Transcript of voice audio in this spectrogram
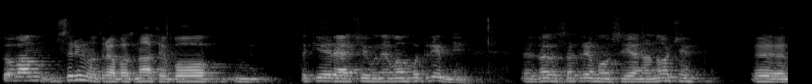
То вам все рівно треба знати, бо такі речі вони вам потрібні. Е, Зараз затримався я на ночі. Е,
